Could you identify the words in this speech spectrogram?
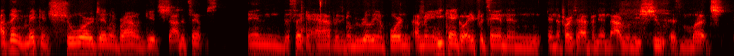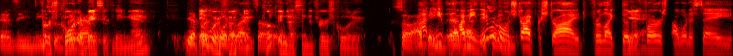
I think making sure Jaylen Brown gets shot attempts in the second half is going to be really important. I mean, he can't go eight for ten in in the first half and then not really shoot as much as he needs. First quarter, basically, man. Yeah, they were quarter, right? cooking us in the first quarter. So I think I, I mean they were going stride for stride for like the yeah. first I want to say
